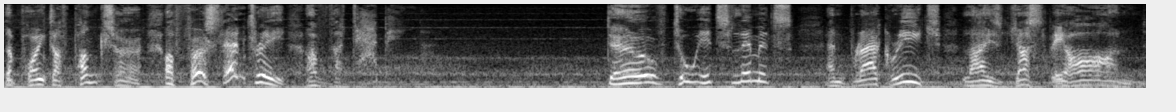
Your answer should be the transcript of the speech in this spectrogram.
the point of puncture, of first entry, of the tapping. Delve to its limits, and Blackreach lies just beyond.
